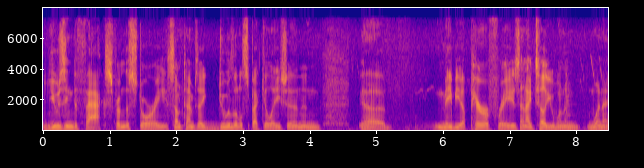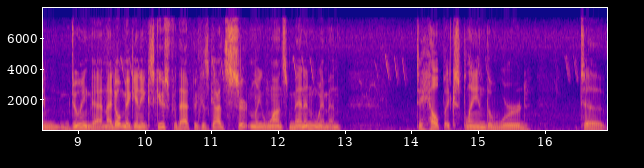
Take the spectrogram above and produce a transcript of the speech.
using the facts from the story. Sometimes I do a little speculation and uh, maybe a paraphrase, and I tell you when I'm when I'm doing that, and I don't make any excuse for that because God certainly wants men and women to help explain the word to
